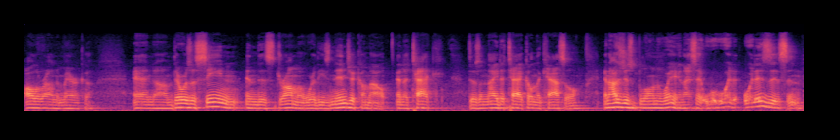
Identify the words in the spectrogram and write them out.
all around America. And um, there was a scene in this drama where these ninja come out and attack. There's a night attack on the castle, and I was just blown away. And I said, "What? What is this?" And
